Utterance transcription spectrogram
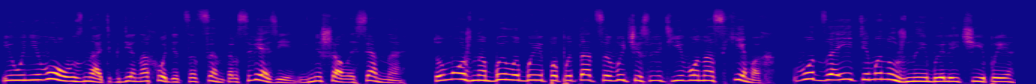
и у него узнать, где находится центр связи, вмешалась Анна, то можно было бы и попытаться вычислить его на схемах. Вот за этим и нужны были чипы.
